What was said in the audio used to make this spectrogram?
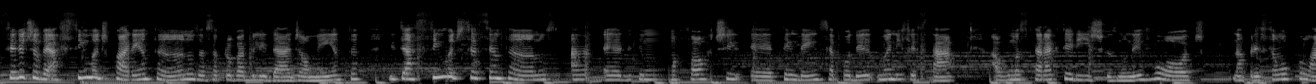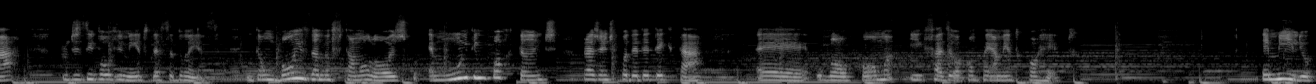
Se ele tiver acima de 40 anos, essa probabilidade aumenta, e se acima de 60 anos, é, ele tem uma forte é, tendência a poder manifestar algumas características no nervo óptico, na pressão ocular, para o desenvolvimento dessa doença. Então, um bom exame oftalmológico é muito importante para a gente poder detectar é, o glaucoma e fazer o acompanhamento correto. Emílio,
